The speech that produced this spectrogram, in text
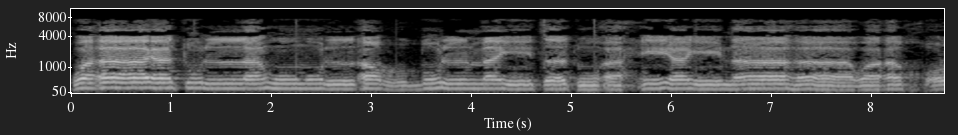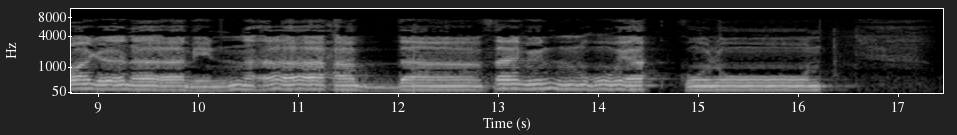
وايه لهم الأرض الميته احييناها واخرجنا منها حبا فمنه ياكلون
